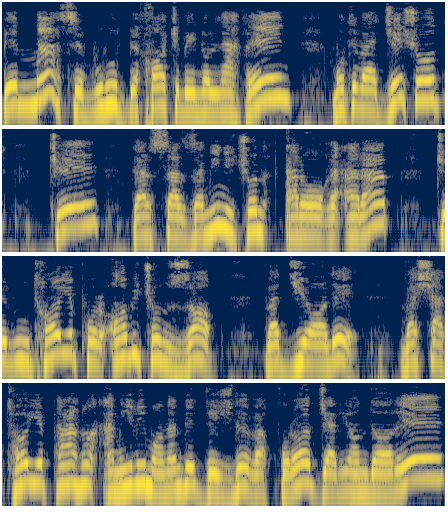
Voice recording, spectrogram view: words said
به محض ورود به خاک بین النهرین متوجه شد که در سرزمینی چون عراق عرب که رودهای پرآبی چون زاب و دیاله و شتهای پهن و عمیقی مانند دجله و فرات جریان داره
